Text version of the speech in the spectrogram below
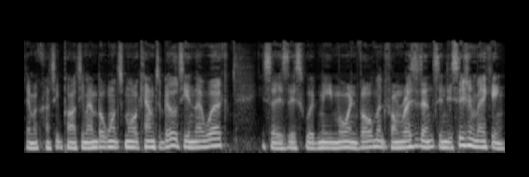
Democratic Party member wants more accountability in their work. He says this would mean more involvement from residents in decision making.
